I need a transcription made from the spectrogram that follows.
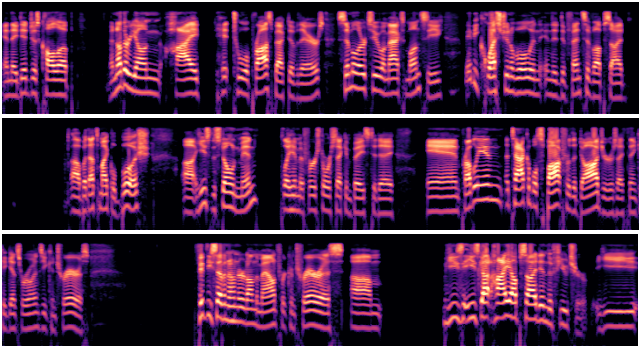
and they did just call up another young, high hit tool prospect of theirs, similar to a Max Muncy, maybe questionable in, in the defensive upside. Uh, but that's Michael Busch. Uh, he's the Stone Min. Play him at first or second base today. And probably an attackable spot for the Dodgers, I think, against Roansy Contreras. 5,700 on the mound for Contreras. Um, he's he's got high upside in the future. He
